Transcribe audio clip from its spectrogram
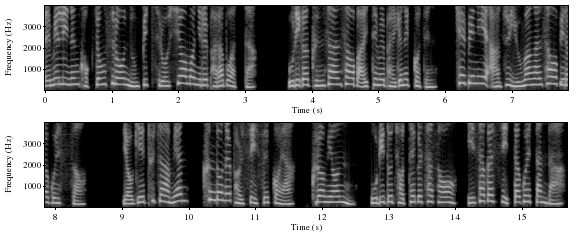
에밀리는 걱정스러운 눈빛으로 시어머니를 바라보았다. 우리가 근사한 사업 아이템을 발견했거든. 케빈이 아주 유망한 사업이라고 했어. 여기에 투자하면 큰 돈을 벌 수 있을 거야. 그러면 우리도 저택을 사서 이사 갈 수 있다고 했단다.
